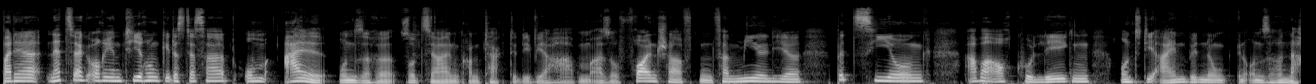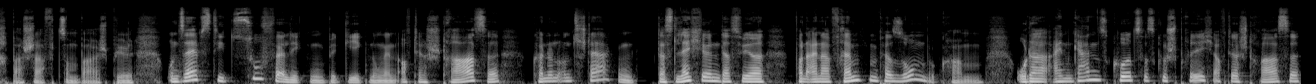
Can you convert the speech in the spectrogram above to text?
Bei der Netzwerkorientierung geht es deshalb um all unsere sozialen Kontakte, die wir haben, also Freundschaften, Familie, Beziehung, aber auch Kollegen und die Einbindung in unsere Nachbarschaft zum Beispiel. Und selbst die zufälligen Begegnungen auf der Straße können uns stärken. Das Lächeln, das wir von einer fremden Person bekommen oder ein ganz kurzes Gespräch auf der Straße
